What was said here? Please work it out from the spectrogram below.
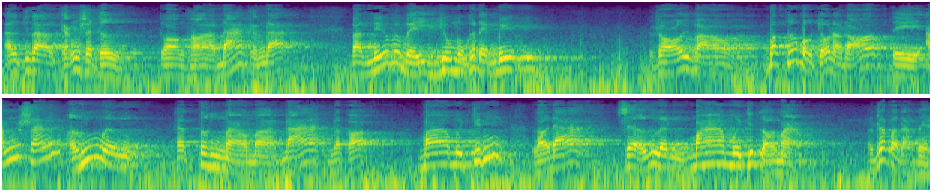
À, chúng ta cẳng sa cừ còn họ là đá cẳng đá và nếu quý vị dùng một cái đèn pin rọi vào bất cứ một chỗ nào đó, thì ánh sáng ẩn lên theo từng màu mà đá nó có. 39 loại đá sẽ ẩn lên 39 loại màu. Rất là đặc biệt.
